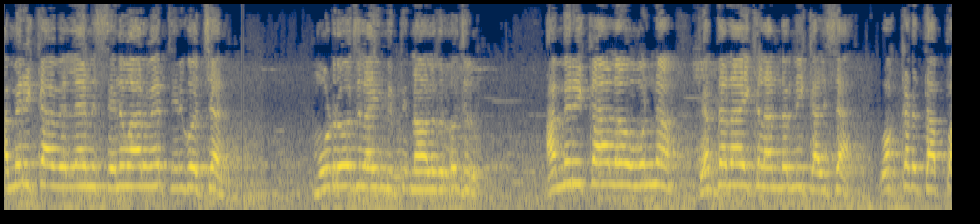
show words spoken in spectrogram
అమెరికా వెళ్ళాను శనివారమే తిరిగి వచ్చాను. మూడు రోజులు అయింది నాలుగు రోజులు. అమెరికాలో ఉన్న పెద్ద నాయకులందరినీ కలిశా ఒక్కడు తప్ప.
